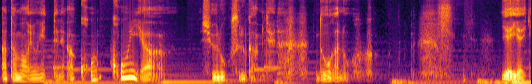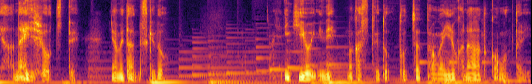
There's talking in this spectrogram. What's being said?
頭をよぎってねあこ今夜収録するかみたいな 動画の。いやいやいやないでしょっつってやめたんですけど勢いにね任せてと撮っちゃった方がいいのかなとか思ったり。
